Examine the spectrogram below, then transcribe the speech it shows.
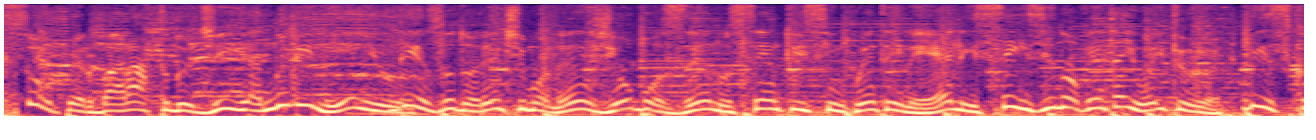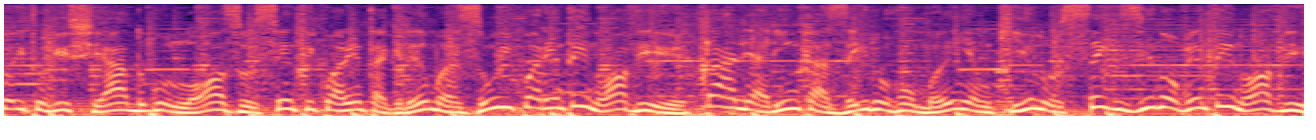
Super barato do dia no Milênio. Desodorante Monange ou Bozano 150 ml 6,98. Biscoito recheado guloso 140 gramas 1,49. Talharim caseiro Romanha 1 quilo 6,99.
